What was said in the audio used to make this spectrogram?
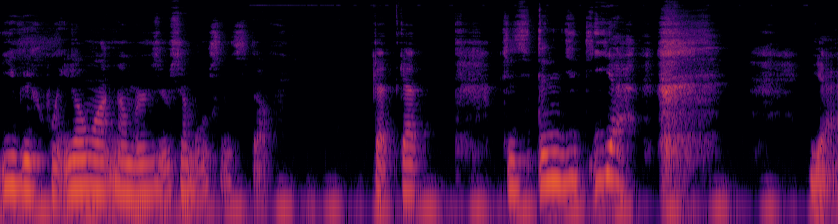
you. You don't want numbers or symbols and stuff. Get get just yeah. Yeah.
